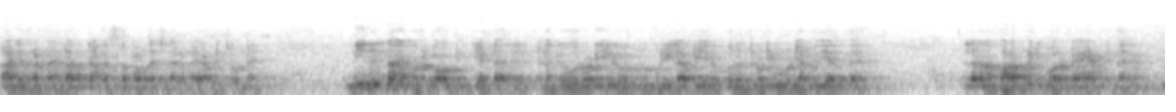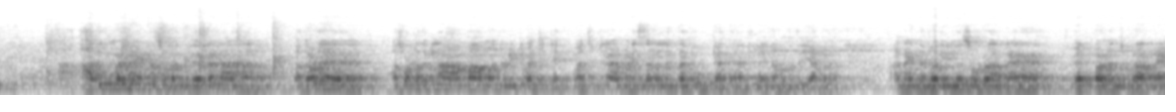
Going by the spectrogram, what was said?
ராஜேந்திர அண்ணா நல்லா இருக்காங்க. சிறப்பாக விளைச்சிட்டாங்கண்ணே அப்படின்னு சொன்னேன். நீ நின்னா எப்படி இருக்கும் அப்படின்னு கேட்டாரு. எனக்கு ஒரு நொடி ஒன்றும் புரியல. அப்படியே ஒரு ரெண்டு நொடி மூணு நொடி அமைதியாக இருந்தேன். இல்லை நான் பரப்புரைக்கு போகிறேண்ணே அப்படின்னேன். அதுக்கு மேலே நான் என்ன சொல்றது தெரியல. நான் அதோட அது சொல்றதுக்கெல்லாம் ஆமா ஆமான்னு சொல்லிட்டு வச்சுட்டேன். வச்சுட்டு நான் மணிசனலுக்கு தான் கூப்பிட்டாங்க. இல்லை என்ன பண்ண தெரியாம. அண்ணா இந்த மாதிரி இன்னும் சொல்றாருண்ணே. வேட்பாளர்னு சொல்றாருண்ணே.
